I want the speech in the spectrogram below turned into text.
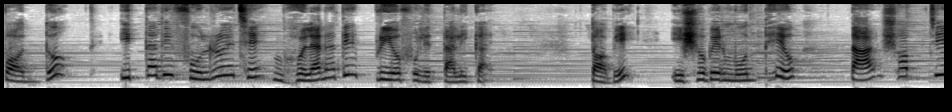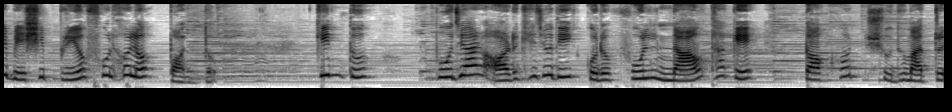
পদ্ম ইত্যাদি ফুল রয়েছে ভোলানাথের প্রিয় ফুলের তালিকায়। তবে এসবের মধ্যেও তার সবচেয়ে বেশি প্রিয় ফুল হল পদ্ম। কিন্তু পূজার অর্ঘে যদি কোনো ফুল নাও থাকে, তখন শুধুমাত্র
